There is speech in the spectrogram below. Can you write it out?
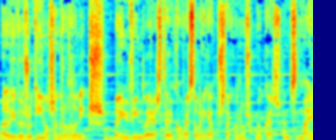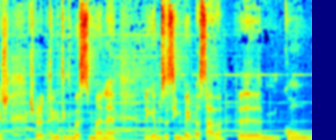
Ora, viva Joaquim Alexandre Rodrigues, bem-vindo a esta conversa, obrigado por estar connosco, meu caro. Antes de mais, espero que tenha tido uma semana, digamos assim, bem passada, eh, com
